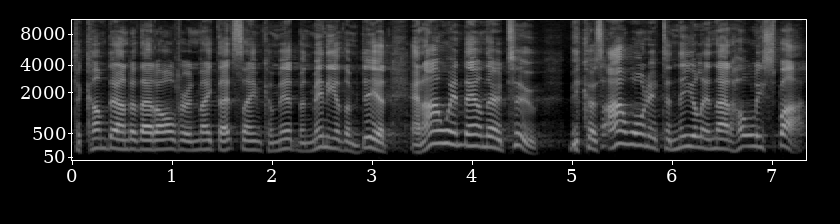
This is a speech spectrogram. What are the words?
to come down to that altar and make that same commitment. Many of them did. And I went down there too because I wanted to kneel in that holy spot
